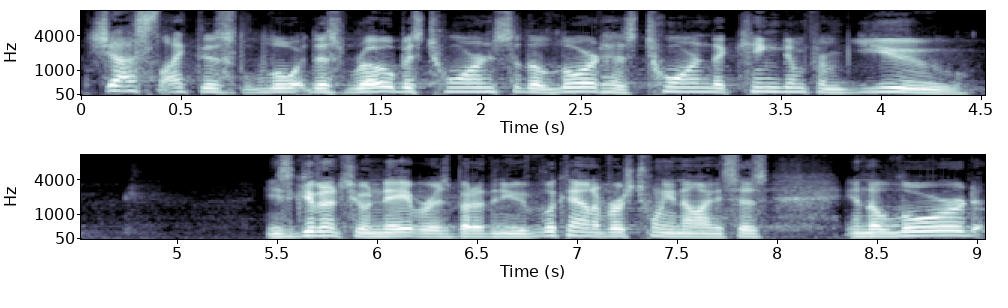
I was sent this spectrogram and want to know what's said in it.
Just like this, Lord, this robe is torn, so the Lord has torn the kingdom from you. He's given it to a neighbor is better than you. Look down at verse 29. He says, In the Lord,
